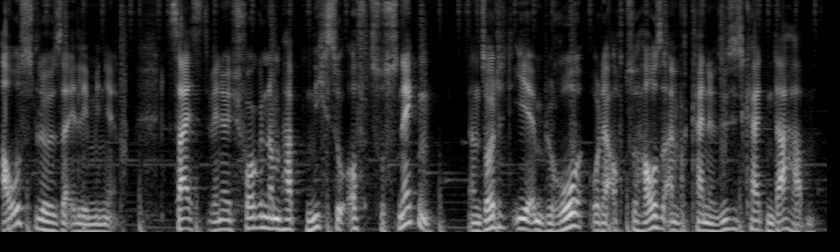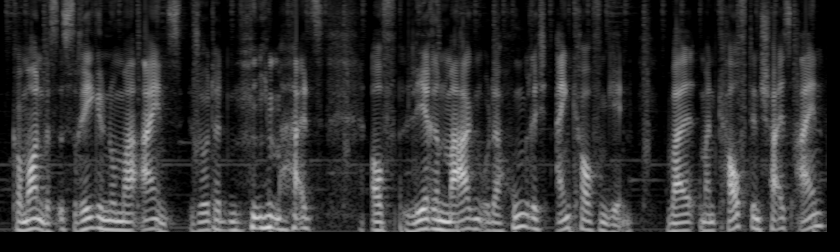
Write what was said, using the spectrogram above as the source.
Auslöser eliminieren. Das heißt, wenn ihr euch vorgenommen habt, nicht so oft zu snacken, dann solltet ihr im Büro oder auch zu Hause einfach keine Süßigkeiten da haben. Come on, das ist Regel Nummer 1. Ihr solltet niemals auf leeren Magen oder hungrig einkaufen gehen, weil man kauft den Scheiß ein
